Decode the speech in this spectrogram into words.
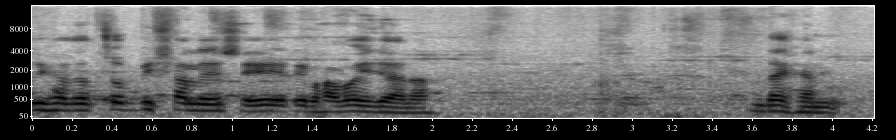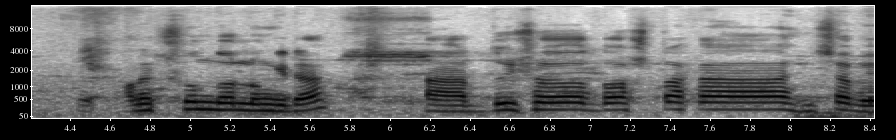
দুই হাজার চব্বিশ সালে এসে এটা ভাবাই যায় না। দেখেন অনেক সুন্দর লুঙ্গিটা। আর দুইশো দশ টাকা হিসাবে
